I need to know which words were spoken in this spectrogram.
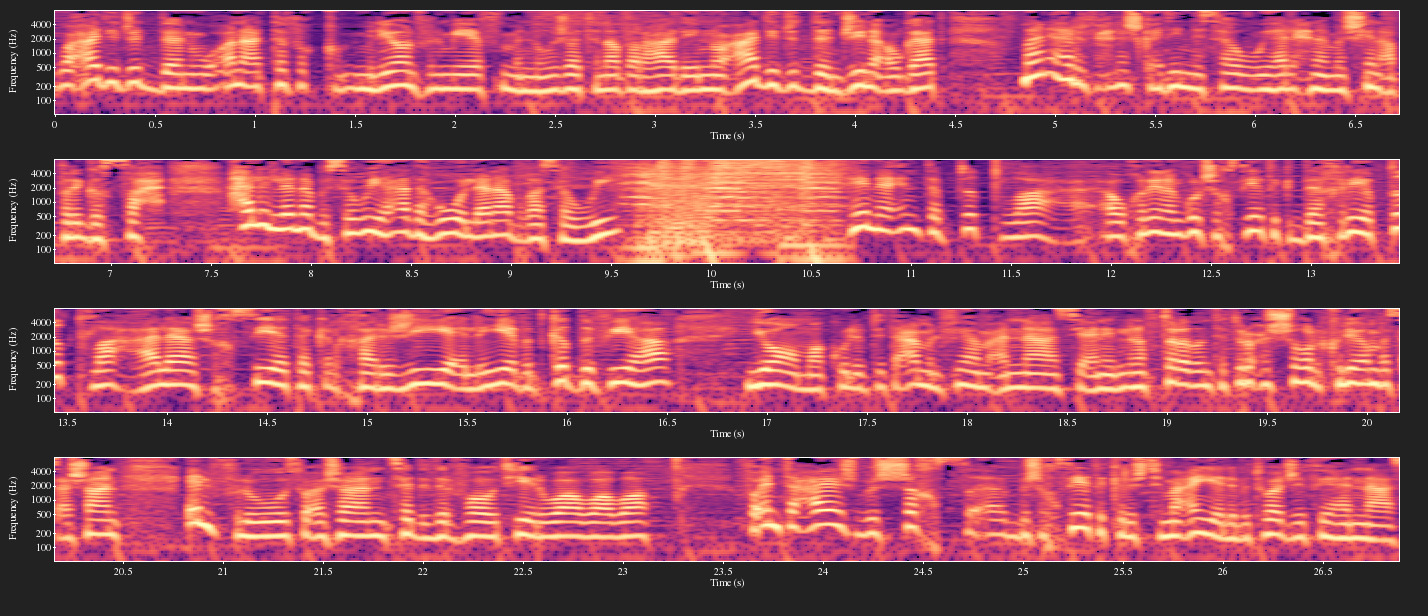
وعادي جدا وأنا أتفق مليون في المية من وجهة النظر هذه إنه عادي جدا جينا أوقات ما نعرف إحنا إيش قاعدين نسوي هل إحنا ماشيين على الطريق الصح هل اللي أنا بسويه هذا هو اللي أنا أبغى أسويه؟ هنا انت بتطلع أو خلينا نقول شخصيتك الداخلية بتطلع على شخصيتك الخارجية اللي هي بتقضي فيها يومك واللي بتتعامل فيها مع الناس. يعني لنفترض انت تروح الشغل كل يوم بس عشان الفلوس وعشان تسدد الفواتير و و و فأنت عايش بالشخص بشخصيتك الاجتماعية اللي بتواجه فيها الناس.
